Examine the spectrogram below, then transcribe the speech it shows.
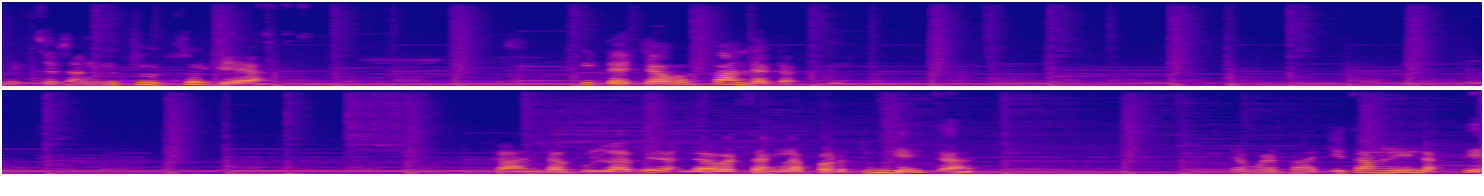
मिरच्या चांगली चुरचुरल्या की त्याच्यावर कांदा टाकते. कांदा गुलाबी रंगावर चांगला परतून घ्यायचा. त्यामुळे भाजी चांगली लागते.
